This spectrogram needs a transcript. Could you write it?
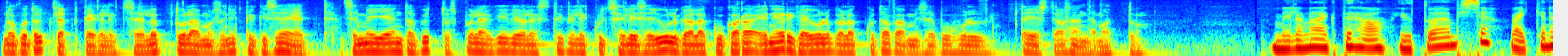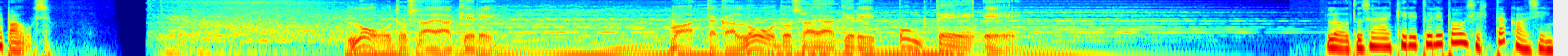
nagu ta ütleb, tegelikult see lõpptulemus on ikkagi see, et see meie enda kütus, põlevkivi, oleks tegelikult sellise julgeolekuga, energiajulgeoleku tagamise puhul täiesti asendamatu. meil on aeg teha jutuajamisse väikene paus. loodusajakiri, vaata ka looduseajakiri.ee loodusajakiri tuli pausilt tagasi.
